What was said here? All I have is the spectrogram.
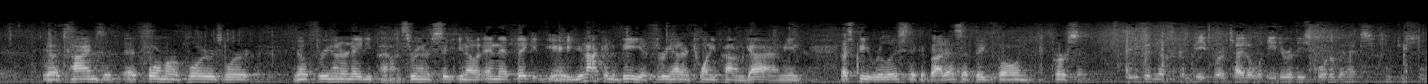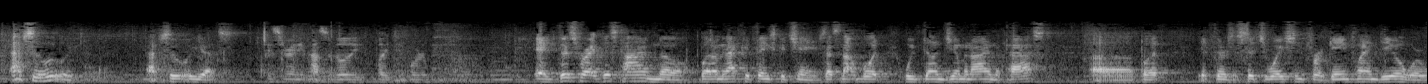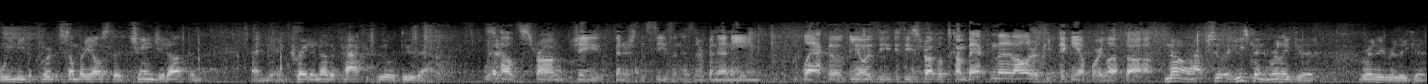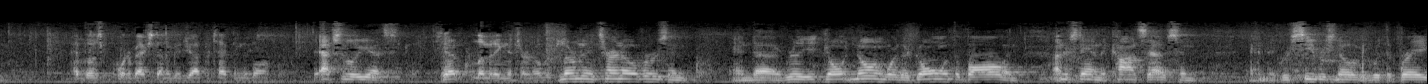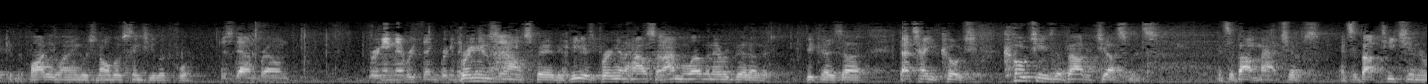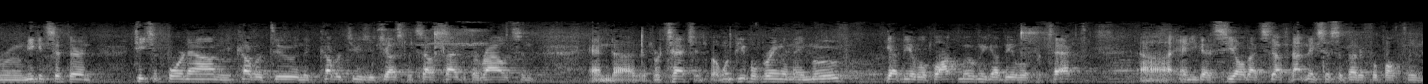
you know, at times at, at former employers were, you know, 380 pounds, 360, you know, and if they could, yeah, you're not going to be a 320 pound guy. I mean, let's be realistic about it. That's a big bone person. Are you good enough to compete for a title with either of these quarterbacks? would you say? Absolutely, absolutely yes. Is there any possibility to play two quarterbacks? At this right this time, no. But I mean, that could things could change. That's not what we've done, Jim and I, in the past. Uh, but if there's a situation for a game plan deal where we need to put somebody else to change it up and, and, and create another package, we will do that. With how strong Jay finished the season, has there been any lack of, you know, has he, has he struggled to come back from that at all, or is he picking up where he left off? No, absolutely. He's been really good. Really, really good. Have those quarterbacks done a good job protecting the ball? Absolutely, yes. Yep. Limiting the turnovers? Learning the turnovers and and uh, really going, knowing where they're going with the ball and understanding the concepts and and the receivers know with the break and the body language and all those things you look for. Is Don Brown bringing everything? Bringing the Bringing the house, baby. He is bringing the house, and I'm loving every bit of it because uh, that's how you coach. Coaching is about adjustments. It's about matchups. It's about teaching in the room. You can sit there and teach a four down and you cover two, and the cover two's adjustments outside with the routes and and uh, the protections. But when people bring and they move, you got to be able to block movement. You got to be able to protect. uh, and you got to see all that stuff. And that makes us a better football team.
